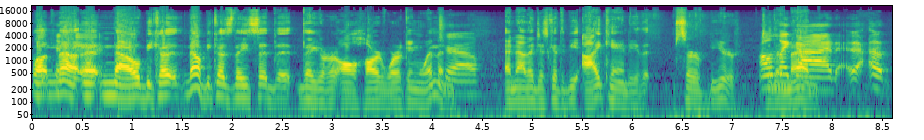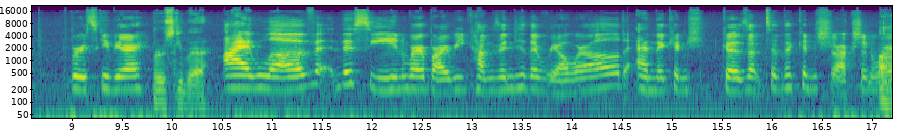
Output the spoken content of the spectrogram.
Well, no, uh, no, because no, because they said that they are all hardworking women, True. and now they just get to be eye candy that serve beer. Oh my men. god, uh, uh, Brewski beer. Brewski beer. I love the scene where Barbie comes into the real world and the con- goes up to the construction worker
